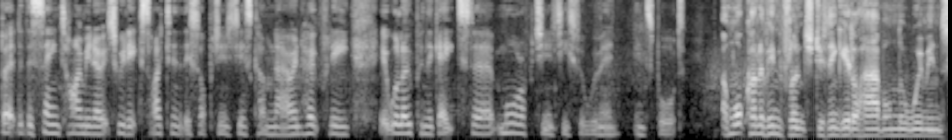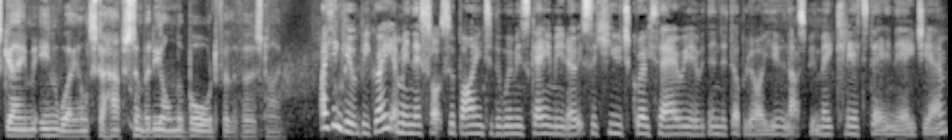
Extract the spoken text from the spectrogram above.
but at the same time, you know, it's really exciting that this opportunity has come now, and hopefully, it will open the gates to more opportunities for women in sport. And what kind of influence do you think it'll have on the women's game in Wales to have somebody on the board for the first time? I think it would be great. I mean, there's lots of buying to the women's game. You know, it's a huge growth area within the WRU, and that's been made clear today in the AGM. And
